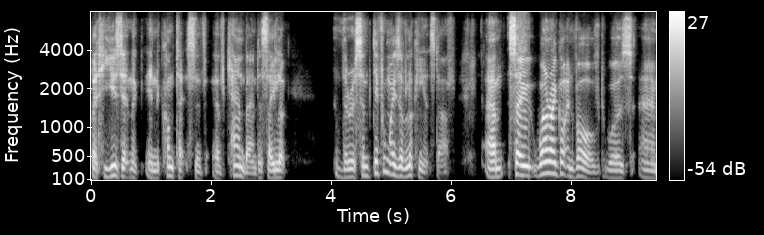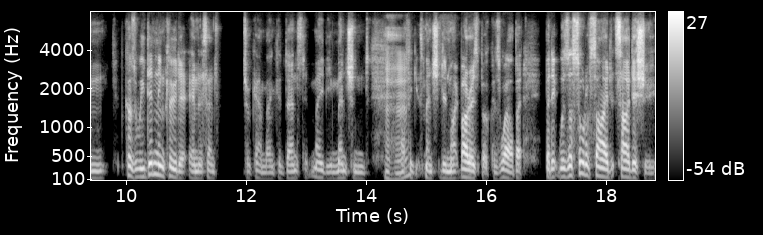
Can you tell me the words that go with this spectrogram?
but he used it in the in the context of of Kanban to say, look, there are some different ways of looking at stuff. Um, so where I got involved was um, because we didn't include it in Essential Kanban condensed. It may be mentioned. Mm-hmm. I think it's mentioned in Mike Burrows' book as well. But but it was a sort of side side issue.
